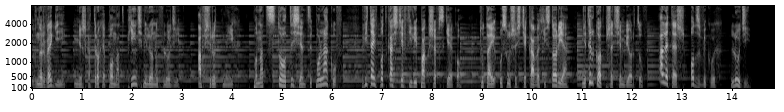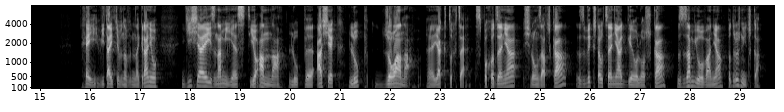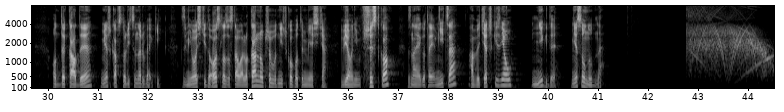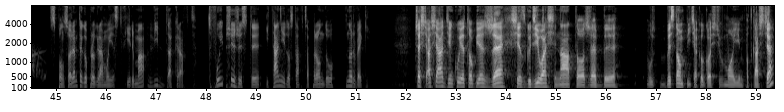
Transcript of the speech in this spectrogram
W Norwegii mieszka trochę ponad 5 milionów ludzi, a wśród nich ponad 100 tysięcy Polaków. Witaj w podcaście Filipa Krzewskiego. Tutaj usłyszysz ciekawe historie nie tylko od przedsiębiorców, ale też od zwykłych ludzi. Hej, witajcie w nowym nagraniu. Dzisiaj z nami jest Joanna lub Asiek lub Joanna, jak to chce. Z pochodzenia ślązaczka, z wykształcenia geolożka, z zamiłowania podróżniczka. Od dekady mieszka w stolicy Norwegii. Z miłości do Oslo została lokalną przewodniczką po tym mieście. Wie o nim wszystko, zna jego tajemnice, a wycieczki z nią nigdy nie są nudne. Sponsorem tego programu jest firma Viddakraft, Twój przejrzysty i tani dostawca prądu w Norwegii. Cześć Asia, dziękuję Tobie, że się zgodziłaś na to, żeby wystąpić jako gość w moim podcaście,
